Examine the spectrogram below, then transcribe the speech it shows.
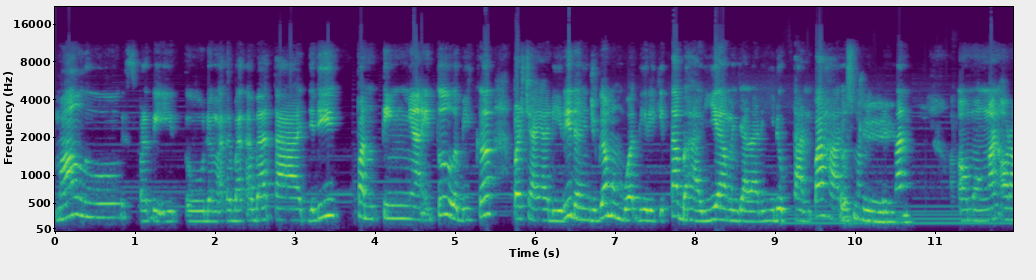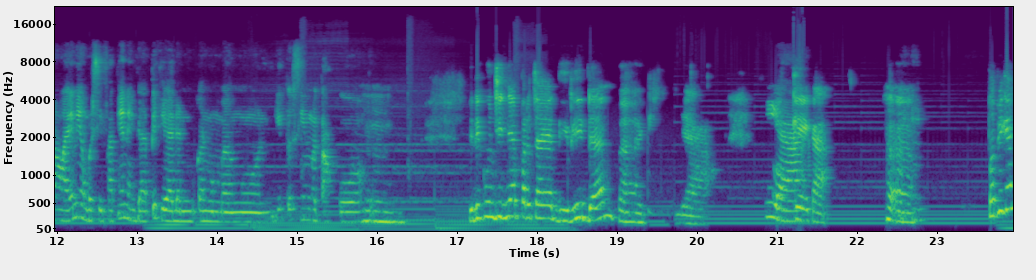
malu seperti itu, udah nggak terbata-bata. Jadi pentingnya itu lebih ke percaya diri dan juga membuat diri kita bahagia menjalani hidup tanpa harus Oke. memikirkan omongan orang lain yang bersifatnya negatif ya dan bukan membangun gitu sih menurut aku. Mm-mm. Jadi kuncinya percaya diri dan bahagia. Iya. Oke kak. Heeh. Mm-mm. Tapi kan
